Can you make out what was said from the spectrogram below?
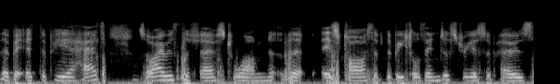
the bit at the pier head. So I was the first one that is part of the Beatles industry, I suppose,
